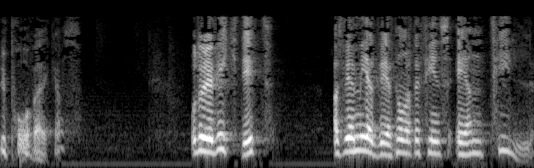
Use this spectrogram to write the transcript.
du påverkas. Och då är det viktigt att vi är medvetna om att det finns en till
